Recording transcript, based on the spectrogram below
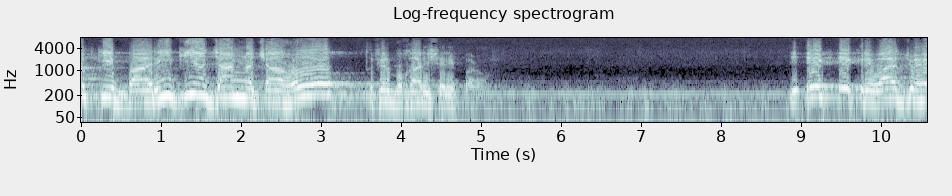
اشتہاد کی باریکیاں جاننا چاہو تو پھر بخاری شریف پڑھو۔ ایک ایک رواج جو ہے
